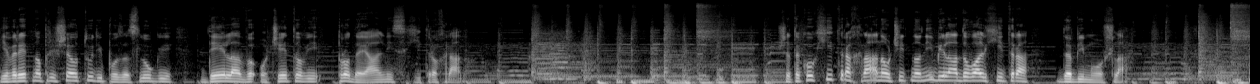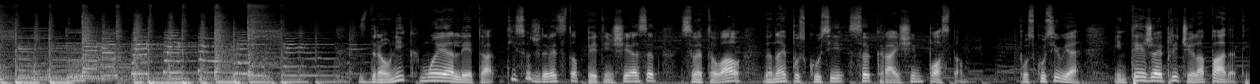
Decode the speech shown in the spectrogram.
je verjetno prišel tudi po zaslugi dela v očetovi prodajalni s hitro hrano. Še tako hitra hrana očitno ni bila dovolj hitra, da bi mu šla. Zdravnik mu je leta 1965 svetoval, da naj poskusi s krajšim postom. Poskusil je in teža je pričela padati.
